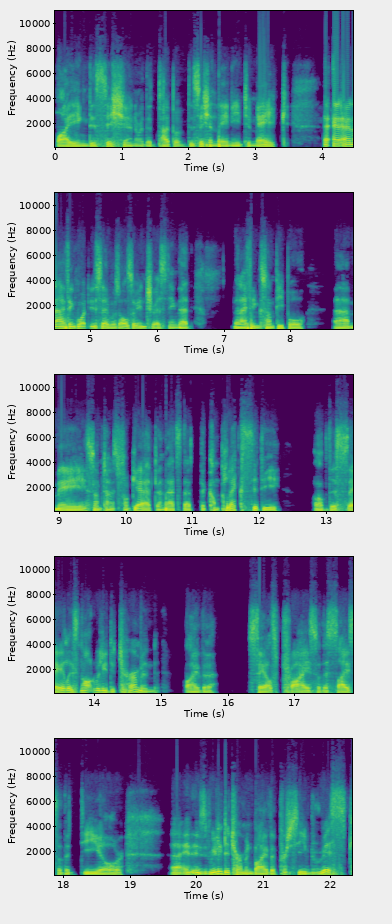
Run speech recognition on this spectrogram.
buying decision or the type of decision they need to make. And, and I think what you said was also interesting that that I think some people uh, may sometimes forget, and that's that the complexity of the sale is not really determined by the sales price or the size of the deal, or uh, it is really determined by the perceived risk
